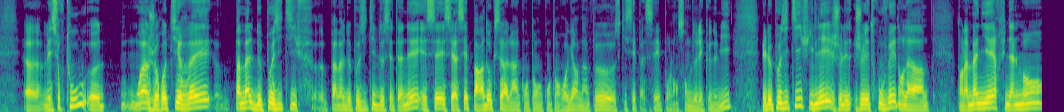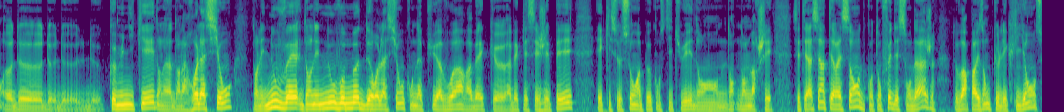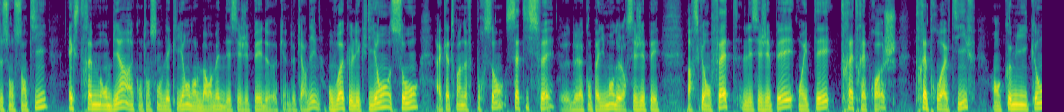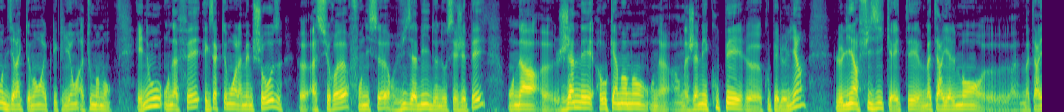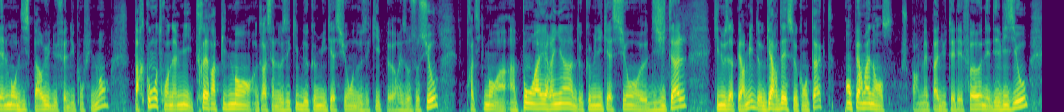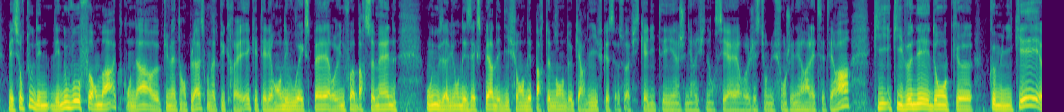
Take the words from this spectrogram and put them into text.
mais surtout moi, je retirerais pas mal de positifs, euh, pas mal de positifs de cette année, et c'est assez paradoxal hein, quand, on, quand, on, regarde un peu euh, ce qui s'est passé pour l'ensemble de l'économie. Mais le positif, il est, je l'ai trouvé dans la, dans la manière finalement euh, de, de, de, de communiquer, dans la, dans la, relation, dans les, nouvelles, dans les nouveaux modes de relation qu'on a pu avoir avec, euh, avec les CGP et qui se sont un peu constitués dans, dans, dans le marché. C'était assez intéressant quand on fait des sondages de voir par exemple que les clients se sont sentis extrêmement bien hein, quand on sonde les clients dans le baromètre des CGP de, Cardiff. On voit que les clients sont à 89% satisfaits euh, de l'accompagnement de leur CGP. Parce qu'en fait, les CGP ont été très très proches, très proactifs en communiquant directement avec les clients à tout moment. Et nous, on a fait exactement la même chose, euh, assureurs, fournisseurs, vis-à-vis de nos CGP. On n'a euh, jamais, à aucun moment, on n'a jamais coupé coupé le lien. Le lien physique a été matériellement, euh, matériellement disparu du fait du confinement. Par contre, on a mis très rapidement, grâce à nos équipes de communication, nos équipes euh, réseaux sociaux, pratiquement un, pont aérien de communication euh, digitale qui nous a permis de garder ce contact en permanence. Je ne parle même pas du téléphone et des visios, mais surtout des, nouveaux formats qu'on a euh, pu mettre en place, qu'on a pu créer, qui étaient les rendez-vous experts une fois par semaine, où nous avions des experts des différents départements de Cardiff, que ce soit fiscalité, ingénierie financière, gestion du fonds général, etc., qui, venaient donc euh, communiquer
